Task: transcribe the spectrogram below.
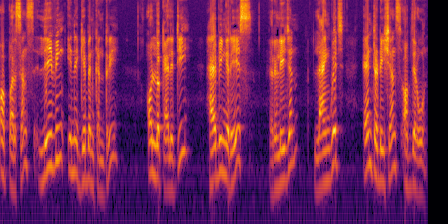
of persons living in a given country or locality having a race, religion, language and traditions of their own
